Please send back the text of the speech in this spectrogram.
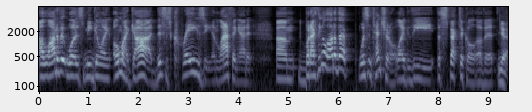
A lot of it was me going, oh my god, this is crazy, and laughing at it. Um, but I think a lot of that was intentional, like the the spectacle of it. Yeah.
